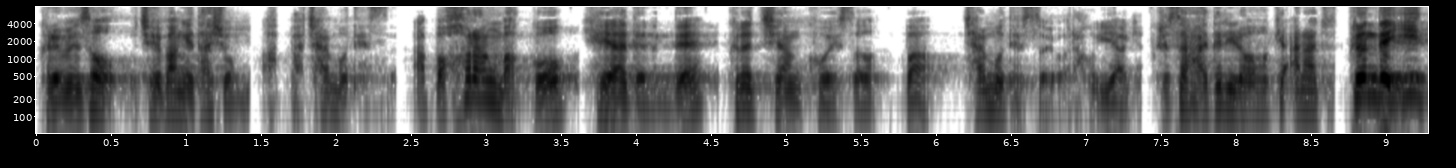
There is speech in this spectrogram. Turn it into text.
그러면서 제 방에 다시 옵니다. 아빠 잘못했어요. 아빠 허락 받고 해야 되는데 그렇지 않고 해서 아빠 잘못했어요. 라고 이야기합니다. 그래서 아들이 이렇게 안아줬어요. 그런데 이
